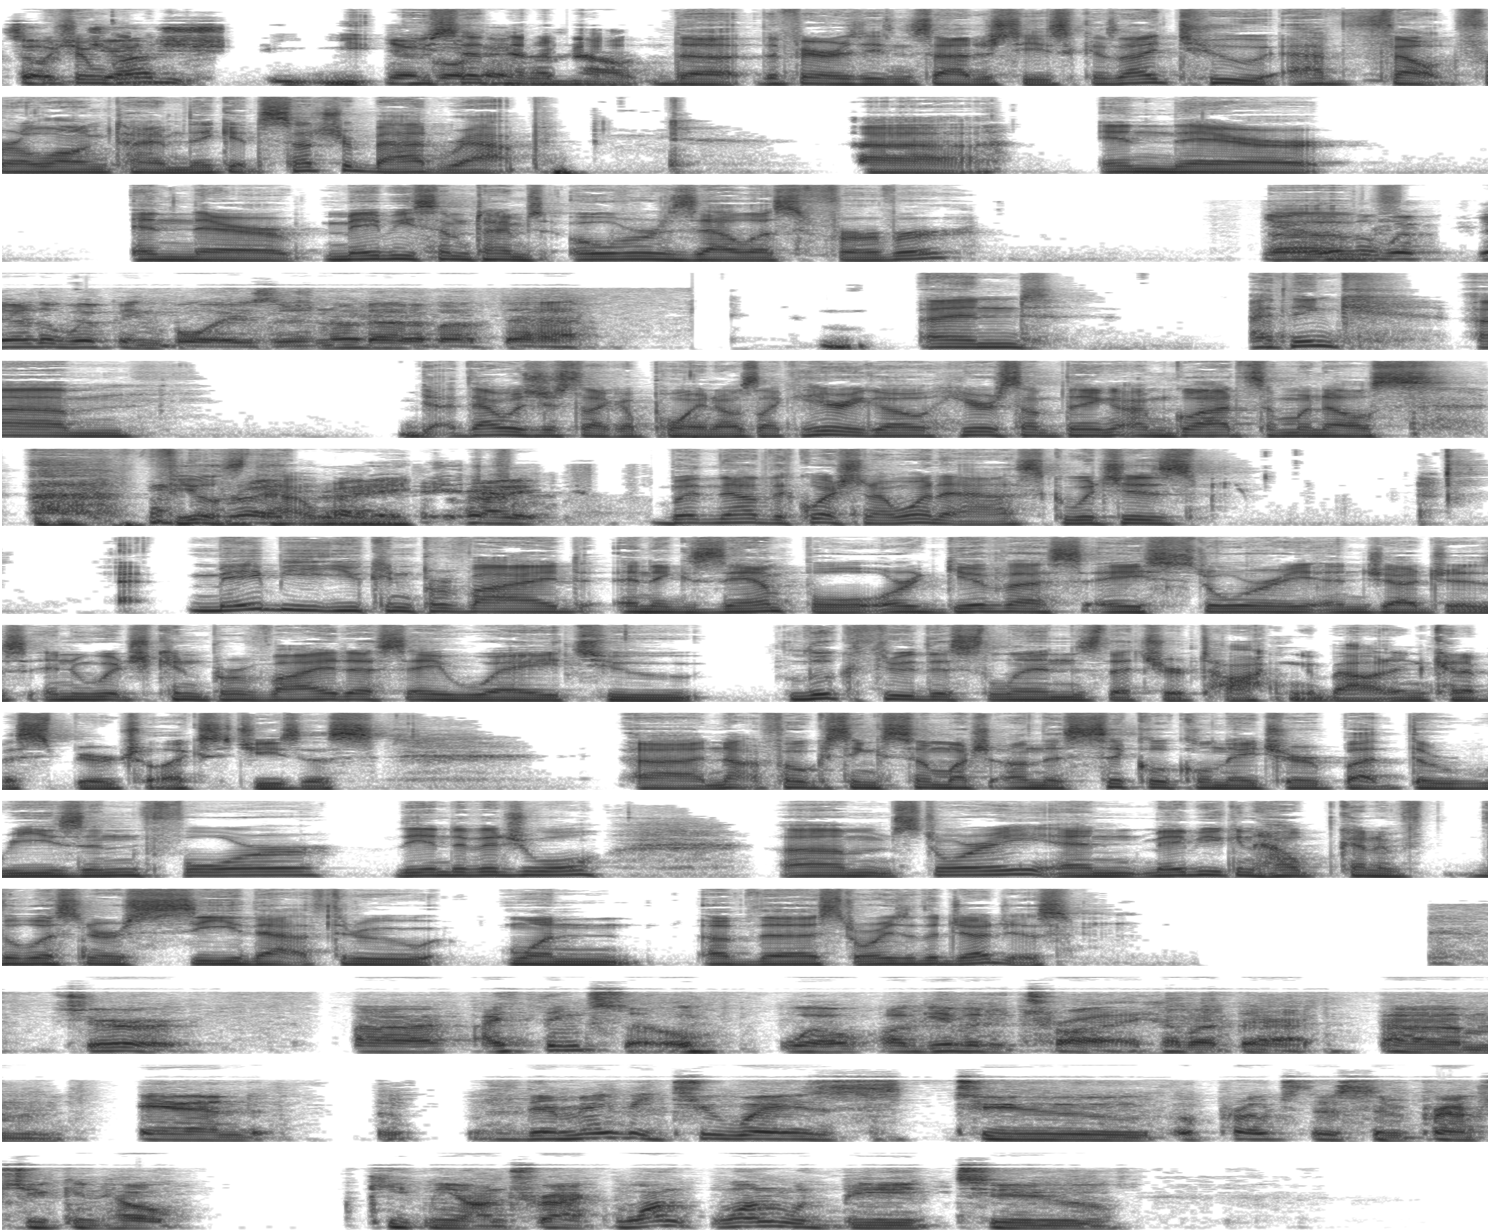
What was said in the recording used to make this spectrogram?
So Which judge, you, yeah, you said ahead. that about the the Pharisees and Sadducees because I too have felt for a long time they get such a bad rap uh, in their in their maybe sometimes overzealous fervor. Yeah, of, they're the whip, they're the whipping boys. There's no doubt about that. And I think um, that was just like a point. I was like, here you go. Here's something. I'm glad someone else uh, feels right, that right, way. Right. But now the question I want to ask, which is maybe you can provide an example or give us a story in Judges in which can provide us a way to look through this lens that you're talking about in kind of a spiritual exegesis, uh, not focusing so much on the cyclical nature, but the reason for the individual um, story. And maybe you can help kind of the listeners see that through one of the stories of the judges. Sure. Uh, I think so. Well, I'll give it a try. How about that? Um, and there may be two ways to approach this, and perhaps you can help keep me on track. One one would be to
